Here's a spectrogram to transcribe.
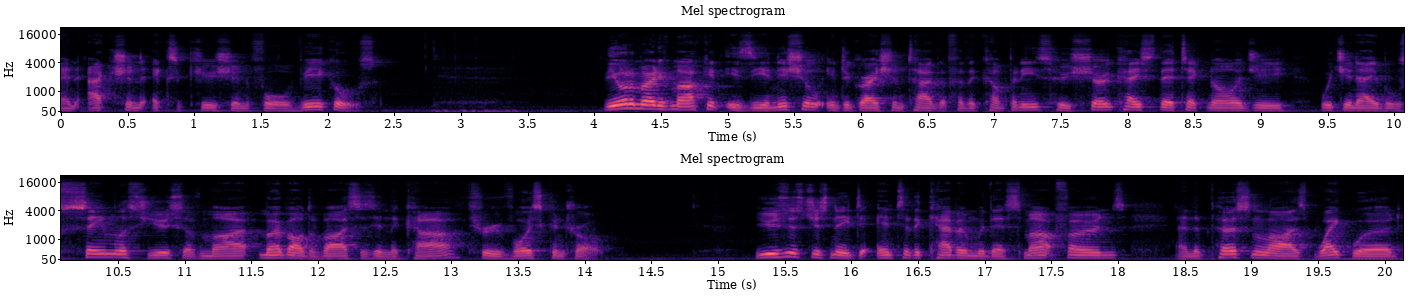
and action execution for vehicles. The automotive market is the initial integration target for the companies who showcase their technology, which enables seamless use of mobile devices in the car through voice control. Users just need to enter the cabin with their smartphones, and the personalized wake word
